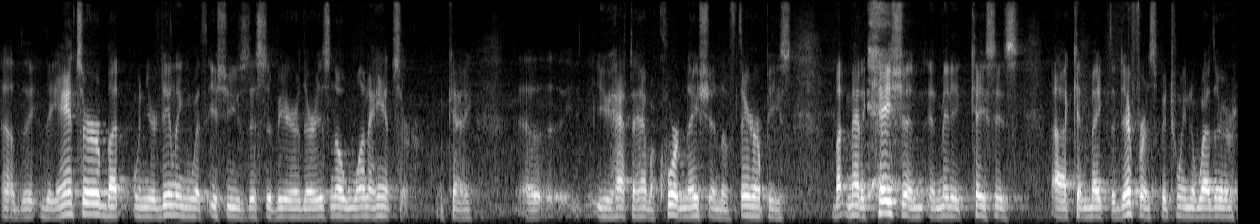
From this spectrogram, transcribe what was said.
the, the answer, but when you're dealing with issues this severe, there is no one answer, okay? Uh, you have to have a coordination of therapies, but medication in many cases uh, can make the difference between whether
